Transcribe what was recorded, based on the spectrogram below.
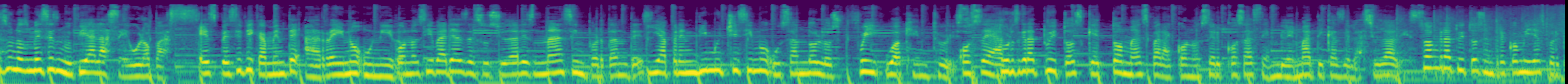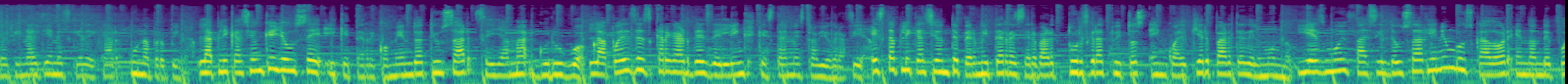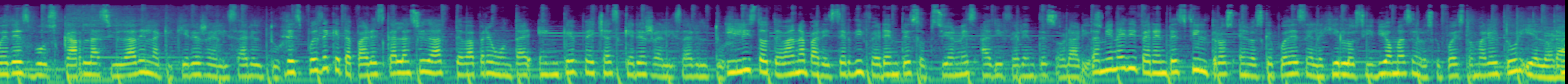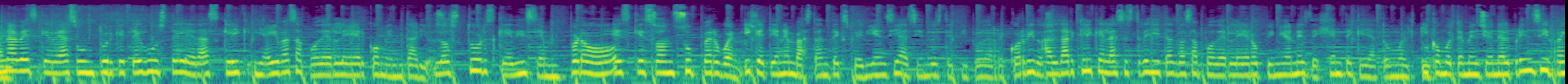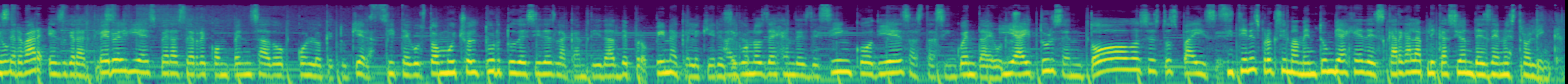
Hace unos meses me fui a las Europas, específicamente a Reino Unido. Conocí varias de sus ciudades más importantes y aprendí muchísimo usando los Free Walking Tours, o sea, tours gratuitos que tomas para conocer cosas emblemáticas de las ciudades. Son gratuitos entre comillas porque al final tienes que dejar una propina. La aplicación que yo usé y que te recomiendo a ti usar se llama Guru Walk. La puedes descargar desde el link que está en nuestra biografía. Esta aplicación te permite reservar tours gratuitos en cualquier parte del mundo y es muy fácil de usar tiene un buscador en donde puedes buscar la ciudad en la que quieres realizar el tour. Después de que te aparezca la ciudad, te va a preguntar en qué fechas quieres realizar el tour. Y listo, te van a aparecer diferentes opciones a diferentes horarios. También hay diferentes filtros en los que puedes elegir los idiomas en los que puedes tomar el tour y el horario. Una vez que veas un tour que te guste, le das clic y ahí vas a poder leer comentarios. Los tours que dicen pro es que son súper buenos y que tienen bastante experiencia haciendo este tipo de recorridos. Al dar clic en las estrellitas vas a poder leer opiniones de gente que ya tomó el tour. Y como te mencioné al principio, reservar es gratis, pero el guía espera ser recompensado con lo que tú quieras. Si te gustó mucho el tour, tú decides la cantidad de propina que le quieres. Algunos dejan desde 5, 10 hasta 50 euros. Y hay tours en todos estos países. Si tienes próximamente un viaje, descarga la aplicación desde nuestro link.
